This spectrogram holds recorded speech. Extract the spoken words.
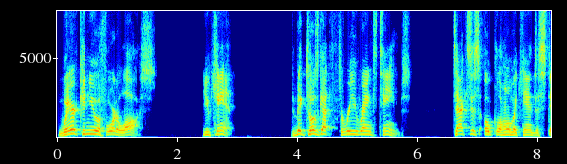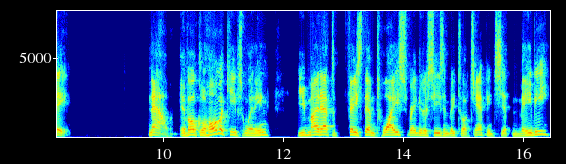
Where can you afford a loss? You can't. The Big 12's got three ranked teams Texas, Oklahoma, Kansas State. Now, if Oklahoma keeps winning, you might have to face them twice, regular season Big 12 championship, maybe.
